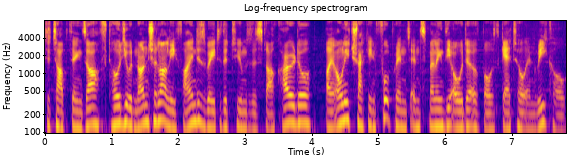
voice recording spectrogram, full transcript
To top things off, Toji would nonchalantly find his way to the tombs of the Star Corridor by only tracking footprints and smelling the odour of both Geto and Riko.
